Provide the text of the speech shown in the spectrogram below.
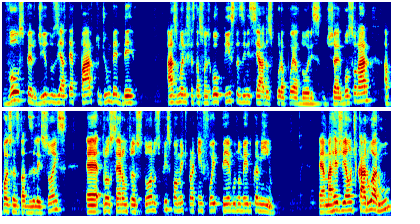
voos perdidos e até parto de um bebê. As manifestações golpistas iniciadas por apoiadores de Jair Bolsonaro após o resultado das eleições é, trouxeram transtornos, principalmente para quem foi pego no meio do caminho. É, na região de Caruaru,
